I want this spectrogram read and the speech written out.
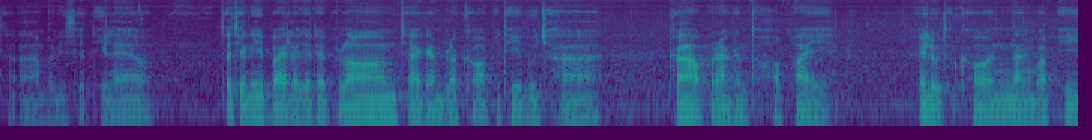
สะอาดบริสุทธิ์ดีแล้วต่อจากนี้ไปเราจะได้พร้อมใจกันประกอบพิธีบูชา ข้าวพระกันต่อไป ให้ลูกทุกคนนั่งพับเพี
